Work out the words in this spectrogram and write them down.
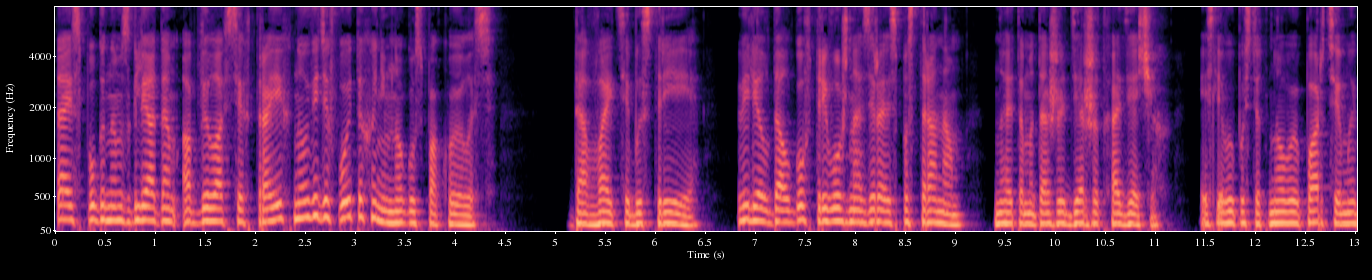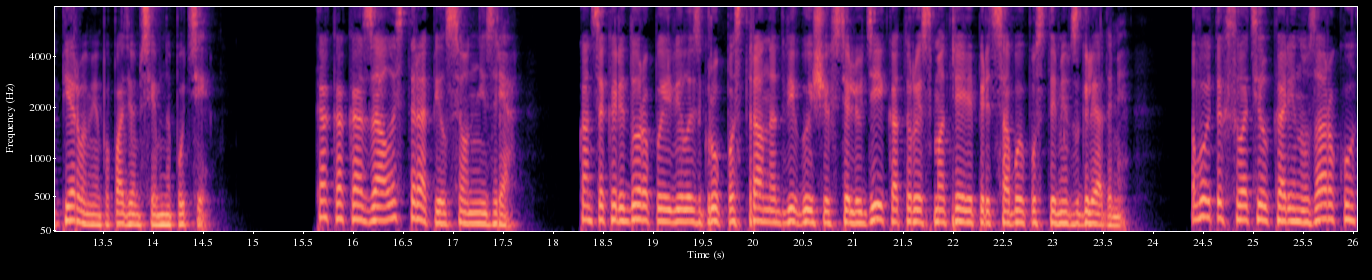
Та испуганным взглядом обвела всех троих, но, увидев Войтаха, немного успокоилась. «Давайте быстрее», – велел Долгов, тревожно озираясь по сторонам. На этом этаже держат ходячих. Если выпустят новую партию, мы первыми попадемся им на пути». Как оказалось, торопился он не зря. В конце коридора появилась группа странно двигающихся людей, которые смотрели перед собой пустыми взглядами. Войтых схватил Карину за руку и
